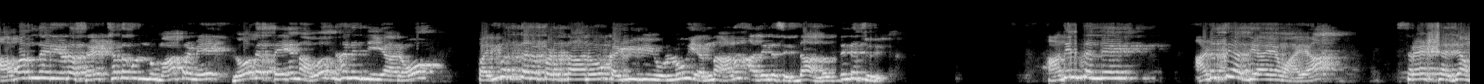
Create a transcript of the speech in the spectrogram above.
അവർണരിയുടെ ശ്രേഷ്ഠത കൊണ്ട് മാത്രമേ ലോകത്തെ നവോത്ഥാനം ചെയ്യാനോ പരിവർത്തനപ്പെടുത്താനോ കഴിയുകയുള്ളൂ എന്നാണ് അതിന്റെ സിദ്ധാന്തത്തിന്റെ ചുരുക്കം. അതിൽ തന്നെ അടുത്ത അധ്യായമായ ശ്രേഷ്ഠജം.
